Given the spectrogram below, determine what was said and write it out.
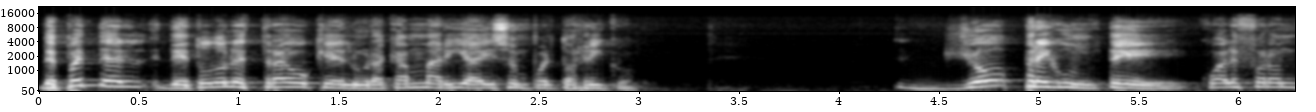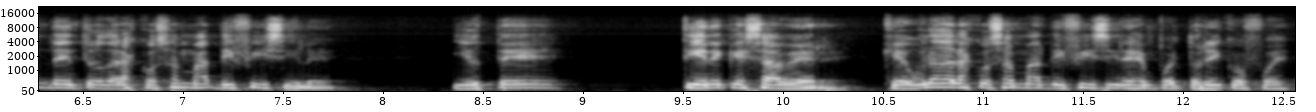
Después de, todo el estrago que el huracán María hizo en Puerto Rico, yo pregunté cuáles fueron dentro de las cosas más difíciles y usted tiene que saber que una de las cosas más difíciles en Puerto Rico fue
